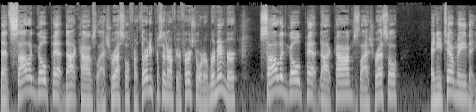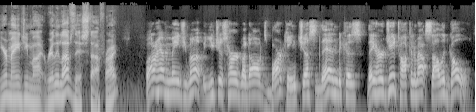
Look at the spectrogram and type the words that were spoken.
That's solidgoldpet.com slash wrestle for 30% off your first order. Remember, solidgoldpet.com slash wrestle. And you tell me that your mangy mutt really loves this stuff, right? Well, I don't have a mangy mutt, but you just heard my dogs barking just then because they heard you talking about solid gold.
